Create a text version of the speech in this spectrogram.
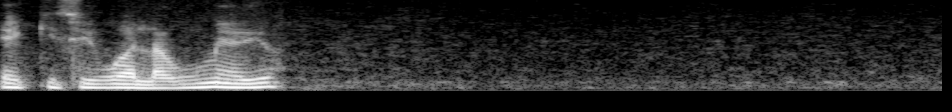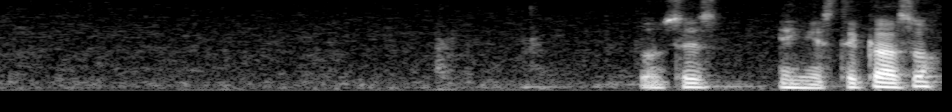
x igual a un medio entonces en este caso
